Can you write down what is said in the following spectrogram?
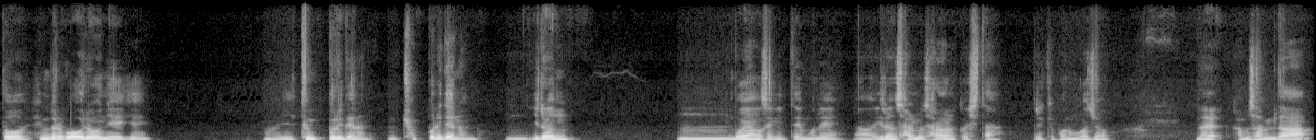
또 힘들고 어려운 얘기 어, 이 등불이 되는, 촛불이 되는 음, 이런 음, 모양새이기 때문에 어, 이런 삶을 살아갈 것이다. 이렇게 보는 거죠. 네, 감사합니다.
